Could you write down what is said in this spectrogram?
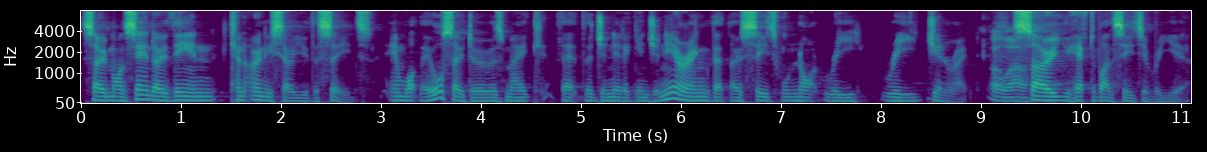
So Monsanto then can only sell you the seeds. And what they also do is make that the genetic engineering that those seeds will not re regenerate. Oh, wow. So you have to buy the seeds every year.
